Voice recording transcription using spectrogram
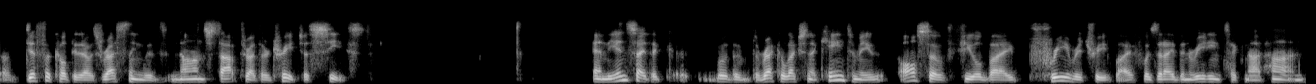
of difficulty that I was wrestling with nonstop throughout the retreat just ceased. And the insight that, well, the, the recollection that came to me, also fueled by pre-retreat life, was that I'd been reading Thich Nhat Hanh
